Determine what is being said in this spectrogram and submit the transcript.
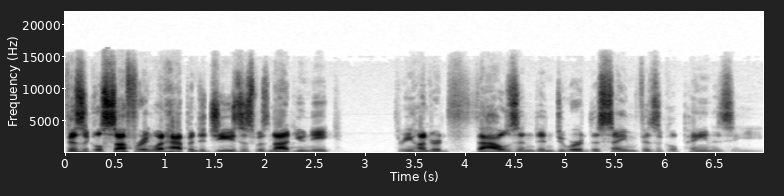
physical suffering, what happened to Jesus was not unique. 300,000 endured the same physical pain as he.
